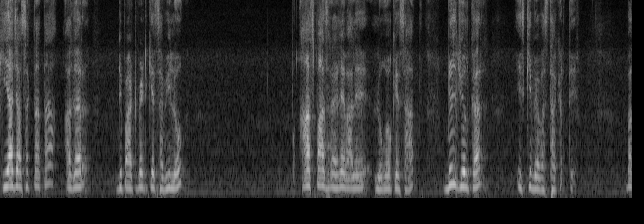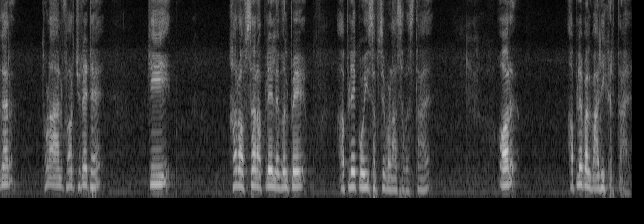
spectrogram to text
किया जा सकता था अगर डिपार्टमेंट के सभी लोग आसपास रहने वाले लोगों के साथ मिलजुल कर इसकी व्यवस्था करते। मगर थोड़ा अनफॉर्चुनेट है कि हर अफसर अपने लेवल पे अपने को ही सबसे बड़ा समझता है और अपने बलबानी करता है।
